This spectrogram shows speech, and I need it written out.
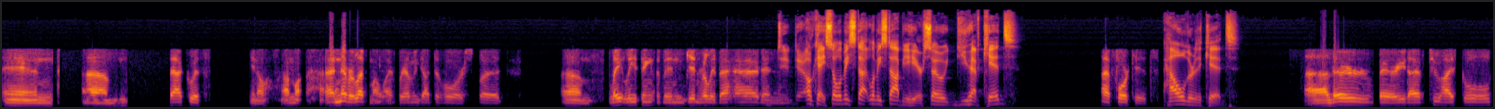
And um, back with, you know, I'm I never left my wife. We haven't got divorced, but um, lately things have been getting really bad, and Okay, so let me stop. Let me stop you here. So, do you have kids? I have four kids. How old are the kids? Uh, they're married. I have two high school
